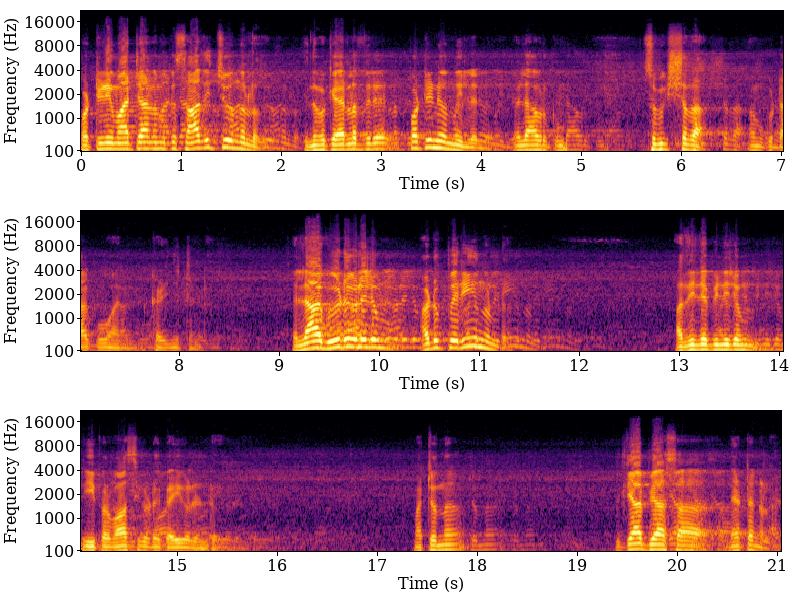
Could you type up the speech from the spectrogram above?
പട്ടിണി മാറ്റാൻ നമുക്ക് സാധിച്ചു എന്നുള്ളത്. ഇന്നിപ്പോൾ കേരളത്തിൽ പട്ടിണിയൊന്നും ഇല്ലല്ലോ എല്ലാവർക്കും സുഭിക്ഷത നമുക്കുണ്ടാക്കുവാൻ കഴിഞ്ഞിട്ടുണ്ട്. എല്ലാ വീടുകളിലും അടുപ്പെരിയുന്നുണ്ട്. അതിന്റെ പിന്നിലും ഈ പ്രവാസികളുടെ കൈകളുണ്ട്. മറ്റൊന്ന് വിദ്യാഭ്യാസ നേട്ടങ്ങളാണ്.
